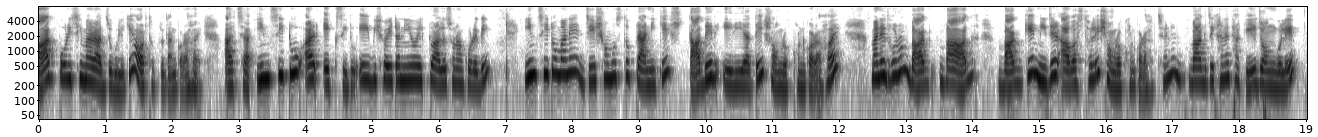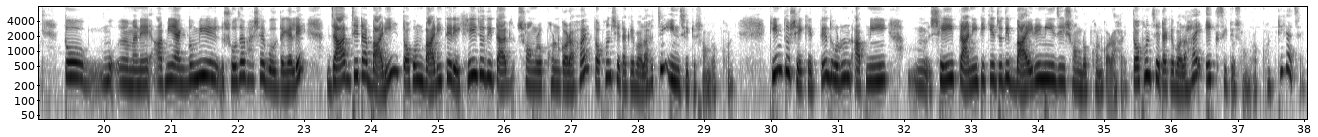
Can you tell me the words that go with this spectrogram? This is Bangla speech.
বাঘ পরিসীমা রাজ্যগুলিকে অর্থ প্রদান করা হয়। আচ্ছা ইনসিটু আর এক্সিটু এই বিষয়টা নিয়েও একটু আলোচনা করে দিই। ইনসিটু মানে যে সমস্ত প্রাণীকে তাদের এরিয়াতেই সংরক্ষণ করা হয়। মানে ধরুন বাঘ বাঘ, বাঘকে নিজের আবাসস্থলেই সংরক্ষণ করা হচ্ছে। মানে বাঘ যেখানে থাকে, জঙ্গলে তো মানে আমি একদমই সোজা ভাষায় বলতে গেলে যার যেটা বাড়ি তখন বাড়িতে রেখেই যদি তার সংরক্ষণ করা হয় তখন সেটাকে বলা হচ্ছে ইনসিটু সংরক্ষণ। কিন্তু সেক্ষেত্রে ধরুন আপনি সেই প্রাণীটিকে যদি বাইরে নিয়ে যেয়ে সংরক্ষণ করা হয় তখন সেটাকে বলা হয় এক্সিটো সংরক্ষণ, ঠিক আছে?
